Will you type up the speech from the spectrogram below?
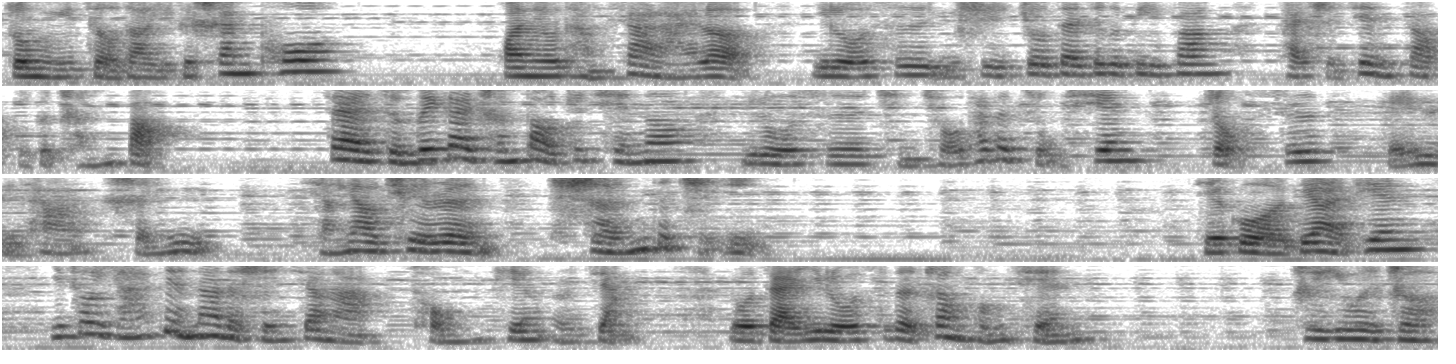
终于走到一个山坡。花牛躺下来了，伊罗斯于是就在这个地方开始建造一个城堡。在准备盖城堡之前呢，伊罗斯请求他的祖先宙斯给予他神谕，想要确认神的旨意。结果第二天，一座雅典娜的神像啊，从天而降。落在伊罗斯的帐篷前，这意味着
